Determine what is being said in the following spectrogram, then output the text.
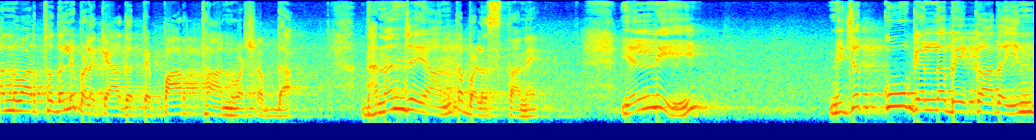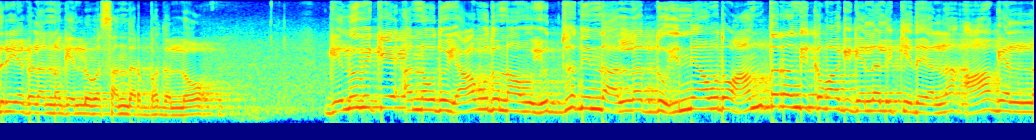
ಅನ್ನುವ ಅರ್ಥದಲ್ಲಿ ಬಳಕೆ ಆಗತ್ತೆ. ಪಾರ್ಥ ಅನ್ನುವ ಶಬ್ದ. ಧನಂಜಯ ಅಂತ ಬಳಸ್ತಾನೆ. ಎಲ್ಲಿ ನಿಜಕ್ಕೂ ಗೆಲ್ಲಬೇಕಾದ ಇಂದ್ರಿಯಗಳನ್ನು ಗೆಲ್ಲುವ ಸಂದರ್ಭದಲ್ಲೋ ಗೆಲುವಿಕೆ ಅನ್ನುವುದು ಯಾವುದು ನಾವು ಯುದ್ಧದಿಂದ ಅಲ್ಲದ್ದು ಇನ್ಯಾವುದೋ ಆಂತರಂಗಿಕವಾಗಿ ಗೆಲ್ಲಲಿಕ್ಕಿದೆಯಲ್ಲ ಆಗೆಲ್ಲ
